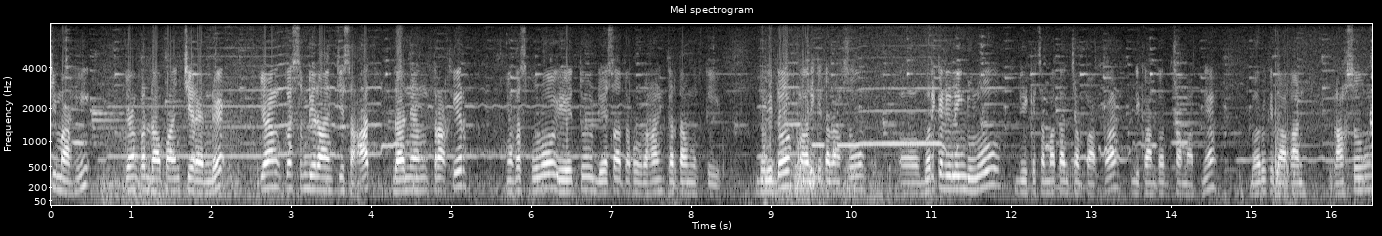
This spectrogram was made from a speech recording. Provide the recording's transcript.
Cimahi, yang kedelapan Cirende, yang kesembilan Cisaat, dan yang terakhir yang ke sepuluh yaitu Desa atau Kelurahan Kertamukti. Untuk itu mari kita langsung uh, berkeliling dulu di Kecamatan Campaka di kantor camatnya, baru kita akan langsung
